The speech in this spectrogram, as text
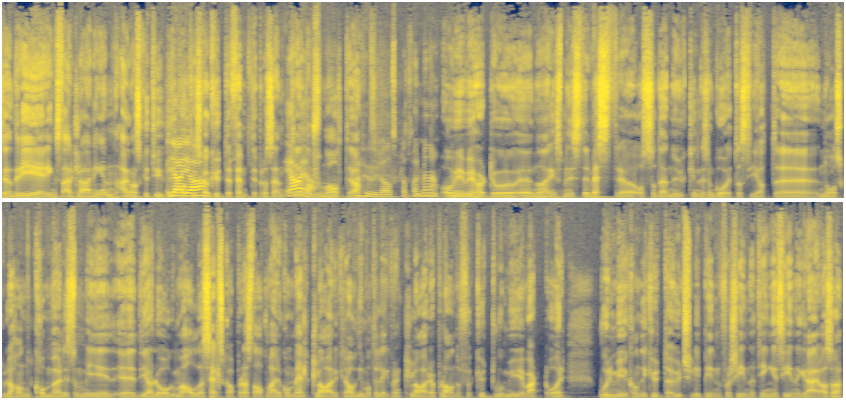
regjeringserklæringen er ganske tydelig ja, ja. på at vi skal kutte 50 ja, ja. nasjonalt. Ja. Hurdalsplattformen, ja. Og vi, vi, mm. hørte jo eh, næringsminister Vestre også denne uken liksom gå ut og si at eh, nå skulle han komme liksom, i eh, dialog med alle selskaper der staten var, og komme med helt klare krav. De måtte legge frem klare planer for kutt. Hvor mye hvert år. Hvor mye kan de kutte av utslipp innenfor sine ting, i sine greier. altså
